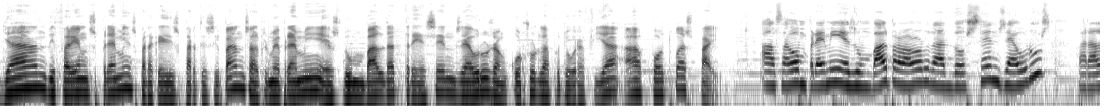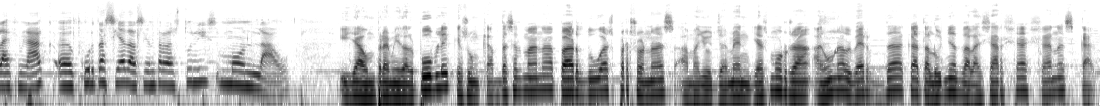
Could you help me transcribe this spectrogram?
Hi ha diferents premis per a aquells participants. El primer premi és d'un val de 300 euros en cursos de fotografia a Fotoespai. El segon premi és un val per valor de 200 euros per a l'EFNAC, eh, cortesia del Centre d'Estudis Montlau. I hi ha un premi del públic, que és un cap de setmana per dues persones amb allotjament i esmorzar en un alberg de Catalunya de la xarxa Xanescat.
